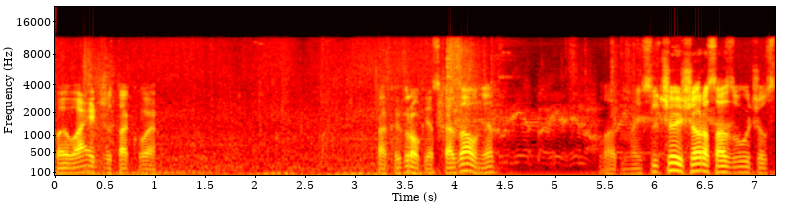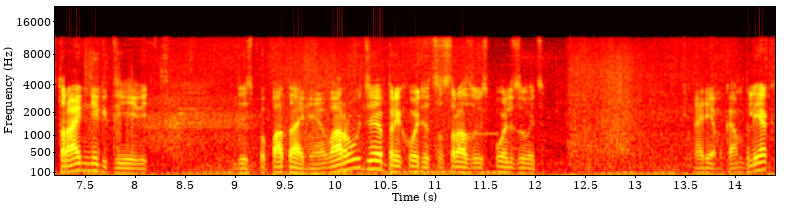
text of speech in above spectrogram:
Бывает же такое. Так, игрок я сказал, нет? Ладно, если что, еще раз озвучу. Странник 9. Здесь попадание в орудие. Приходится сразу использовать ремкомплект.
